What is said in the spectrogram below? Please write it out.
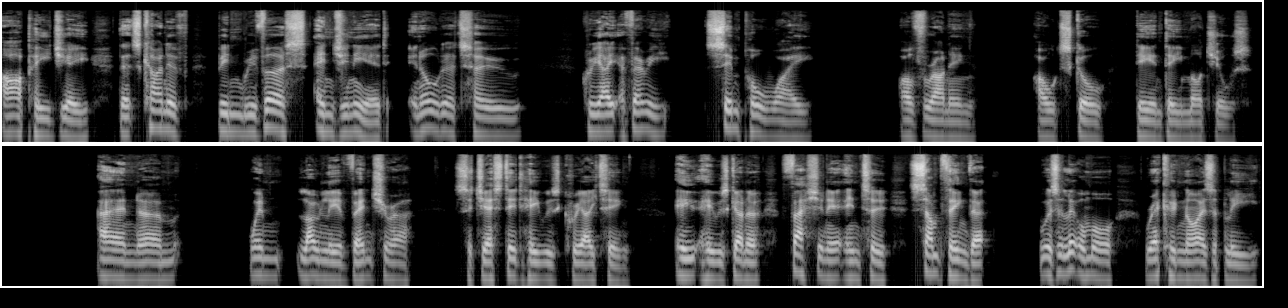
RPG that's kind of been reverse engineered in order to create a very simple way of running old school D&D modules. And um, when Lonely Adventurer suggested he was creating, he, he was going to fashion it into something that was a little more recognizably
